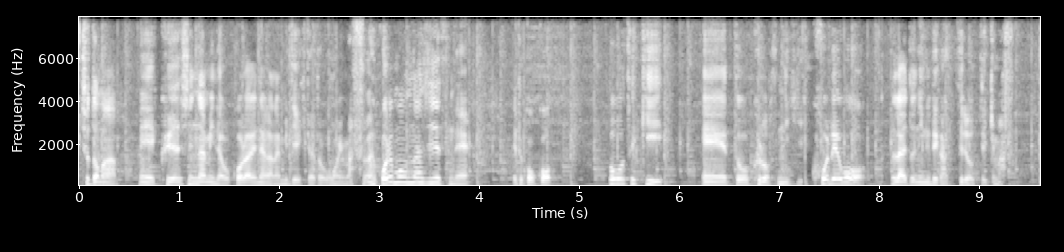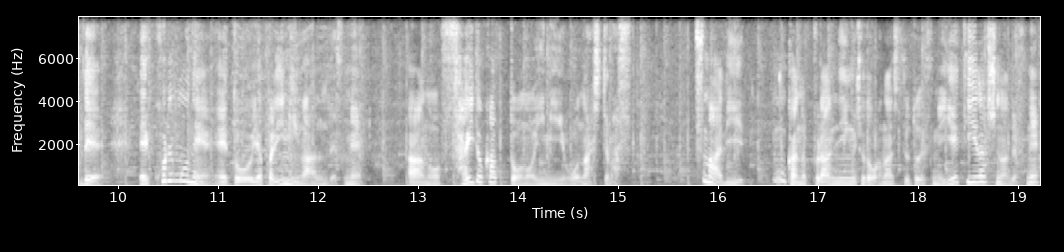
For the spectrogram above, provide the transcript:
ちょっとまあ、えー、悔しい涙をこらえながら見ていきたいと思います。これも同じですね。えっ、と、ここ、宝石、えっ、ー、と、クロス2機、これをライトニングでがっつり折っていきます。で、え、これもね、えっ、と、やっぱり意味があるんですね。あの、サイドカットの意味をなしてます。つまり、今回のプランニングちょっとお話しするとですね、イエティラッシュなんですね。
